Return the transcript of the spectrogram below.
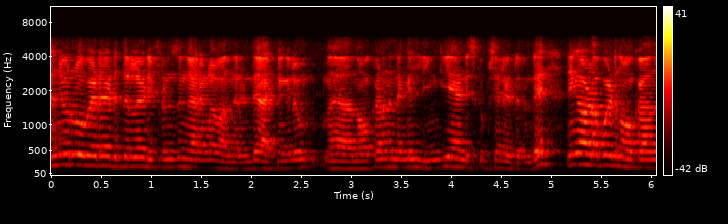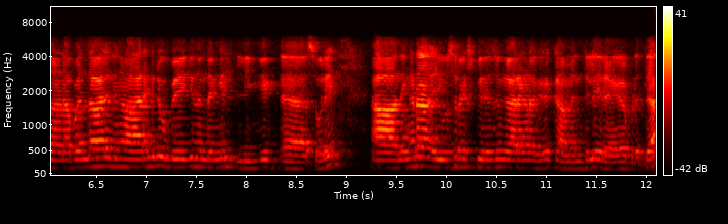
അഞ്ഞൂറ് രൂപയുടെ അടുത്തുള്ള ഡിഫറൻസും കാര്യങ്ങളും വന്നിട്ടുണ്ട്. ആർക്കെങ്കിലും നോക്കണമെന്നുണ്ടെങ്കിൽ ലിങ്ക് ഞാൻ ഡിസ്ക്രിപ്ഷനിൽ ഇട്ടിട്ടുണ്ട്. നിങ്ങൾ അവിടെ പോയിട്ട് നോക്കാവുന്നതാണ്. അപ്പോൾ എന്തായാലും നിങ്ങൾ ആരെങ്കിലും ഉപയോഗിക്കുന്നുണ്ടെങ്കിൽ ലിങ്ക് സോറി നിങ്ങളുടെ യൂസർ എക്സ്പീരിയൻസും കാര്യങ്ങളൊക്കെ കമന്റിൽ രേഖപ്പെടുത്തുക.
